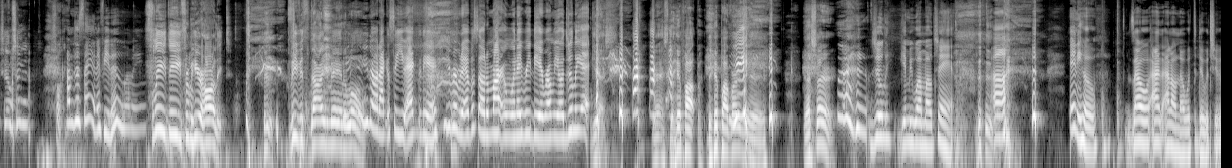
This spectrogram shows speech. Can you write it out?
see what I'm saying? I'm just saying, if you do, I mean, Flee thee from here, harlot. Leaveth thine man alone. you know what I can see you acting in. You remember the episode of Martin when they redid Romeo and Juliet? Yes. Yes, the hip hop, the hip hop version. Yeah. Yes, sir. Julie, give me one more chance. Uh, anywho, so I, I don't know what to do with you.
